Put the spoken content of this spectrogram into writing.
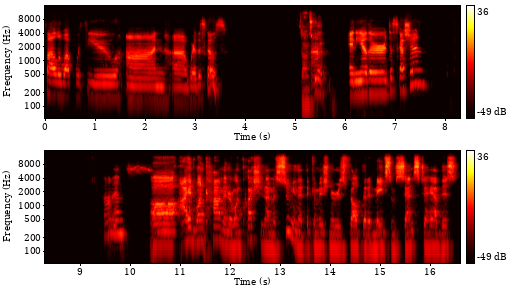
follow up with you on uh, where this goes. Sounds Uh, good. Any other discussion? Comments? Uh, I had one comment or one question. I'm assuming that the commissioners felt that it made some sense to have this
